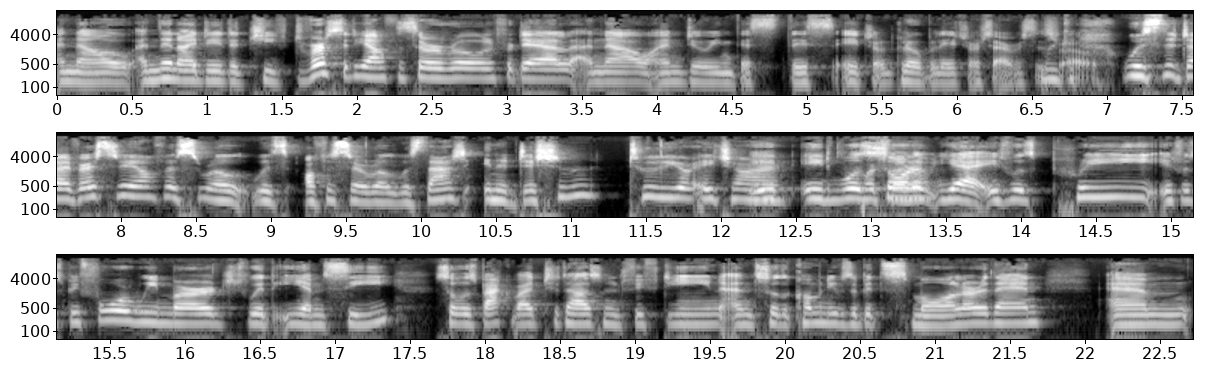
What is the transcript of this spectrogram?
and now and then I did a chief diversity officer role for Dell, and now I'm doing this this HR global HR services role. Was the diversity office role was officer role was that in addition to your HR? It it was sort of yeah, it was pre, it was before we merged with EMC, so it was back about 2015, and so the company was a bit smaller then. Um,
